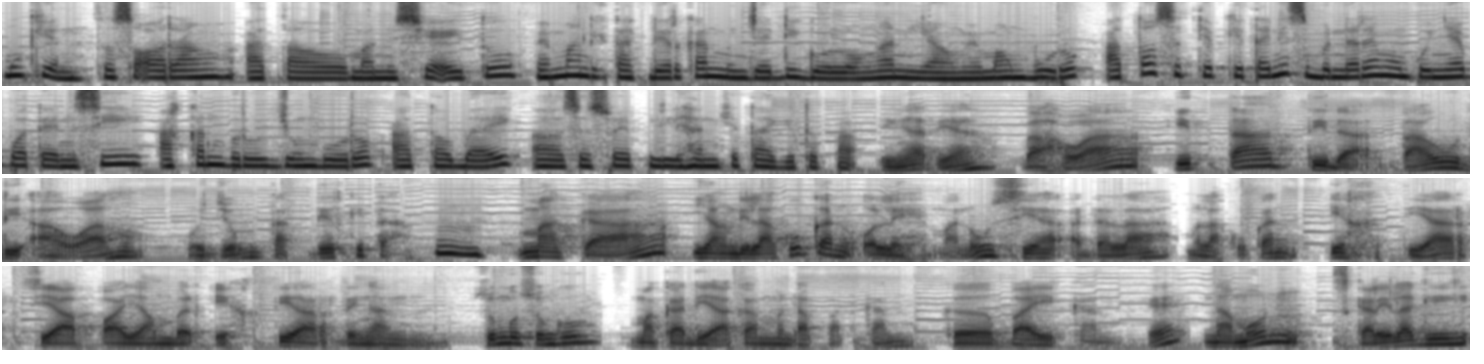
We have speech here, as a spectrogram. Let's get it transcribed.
mungkin seseorang atau manusia itu memang ditakdirkan menjadi golongan yang memang buruk atau setiap kita ini sebenarnya mempunyai potensi akan berujung buruk atau baik uh, sesuai pilihan kita gitu Pak? Ingat ya bahwa kita tidak tahu di awal ujung takdir kita. Hmm. Maka yang dilakukan oleh manusia adalah melakukan ikhtiar. Siapa yang berikhtiar dengan sungguh-sungguh, maka dia akan mendapatkan kebaikan. Oke? Namun sekali lagi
